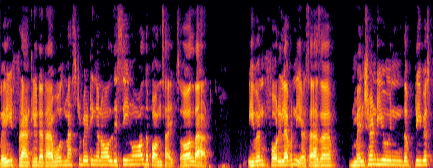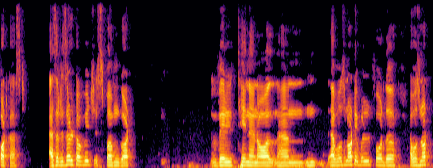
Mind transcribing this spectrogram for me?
very frankly that i was masturbating and all this seeing all the porn sites all that. Even for 11 years as i have mentioned you in the previous podcast as a result of which sperm got very thin and all and i was not able for the i was not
